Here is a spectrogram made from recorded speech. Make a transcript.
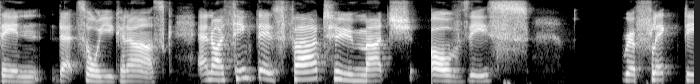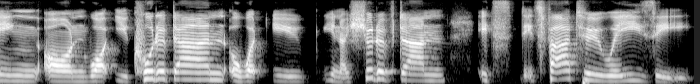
then that's all you can ask. And I think there's far too much of this reflecting on what you could have done or what you you know should have done. It's it's far too easy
